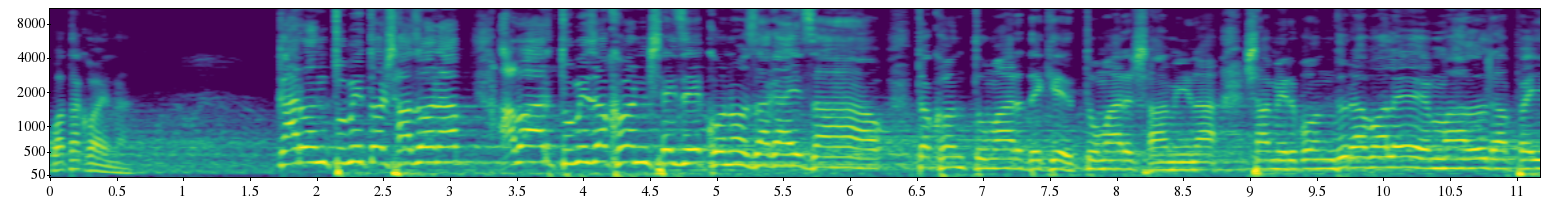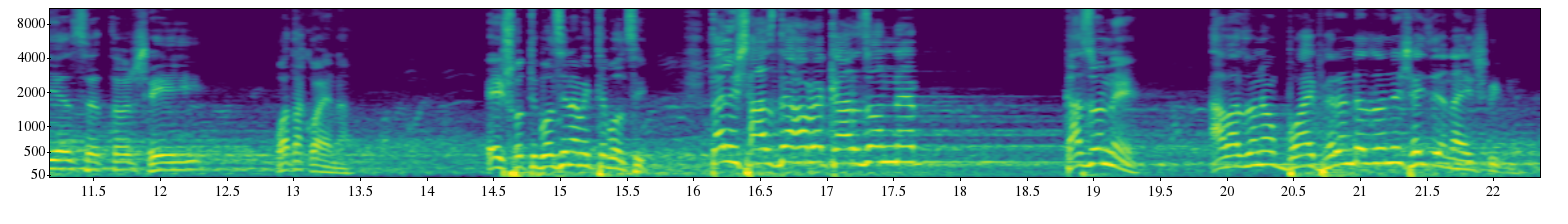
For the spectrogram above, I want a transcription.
কথা কয় না। কারণ তুমি তো সাজো না, আবার তুমি যখন সেই যে কোনো জায়গায় যাও, তখন তোমার দেখে তোমার স্বামী না। স্বামীর বন্ধুরা বলে, মালটা পেয়েছে তো সেই। কথা কয় না। এই, সত্যি বলছি না, মিথ্যে বলছি? তাহলে সাজতে হবে কার জন্যে? কার জন্যে? আবার জন্য বয়ফ্রেন্ডের জন্য সেই যে নাই শুনে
